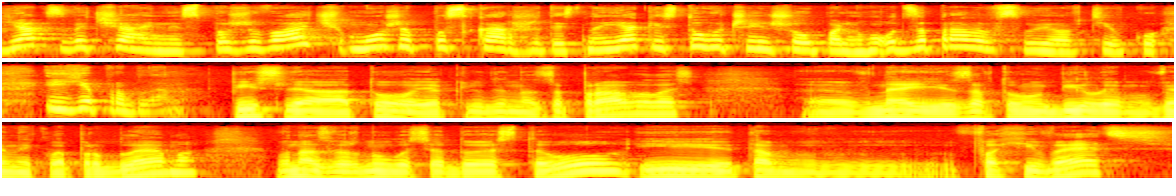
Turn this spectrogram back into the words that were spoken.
Як звичайний споживач може поскаржитись на якість того чи іншого пального? От заправив свою автівку і є проблеми. Після того, як людина заправилась, е, в неї з автомобілем виникла проблема. Вона звернулася до СТО, і там е, фахівець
